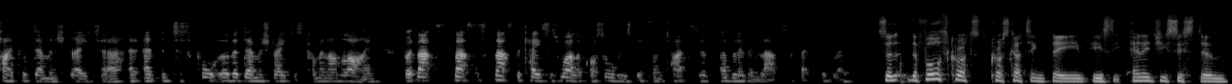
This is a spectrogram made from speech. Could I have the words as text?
type of demonstrator and, and, and, to support other demonstrators coming online? But that's that's that's the case as well across all these different types of, of living labs effectively. So the fourth cross cross-cutting theme is the energy system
